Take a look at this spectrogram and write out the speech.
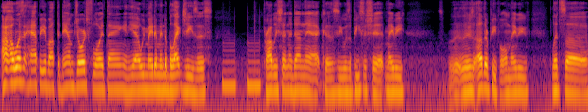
I, I wasn't happy about the damn George Floyd thing, and yeah, we made him into Black Jesus. Probably shouldn't have done that because he was a piece of shit. Maybe there's other people. Maybe let's uh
